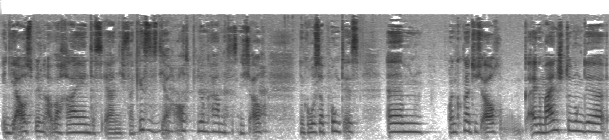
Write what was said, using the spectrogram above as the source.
in die Ausbildung aber rein, dass er nicht vergisst, dass die auch Ausbildung haben, dass es nicht auch ein großer Punkt ist. Ähm, und gucke natürlich auch allgemeine Stimmung, der,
